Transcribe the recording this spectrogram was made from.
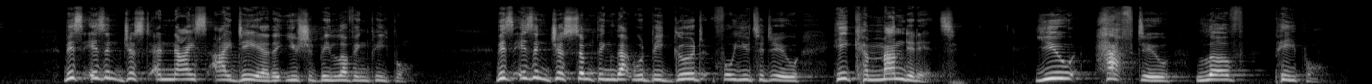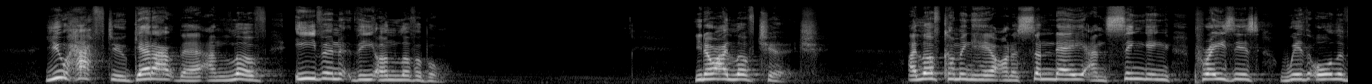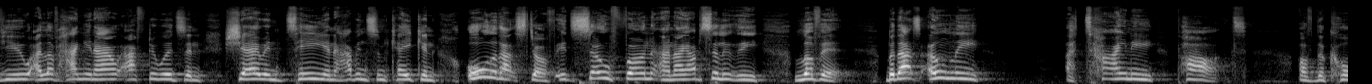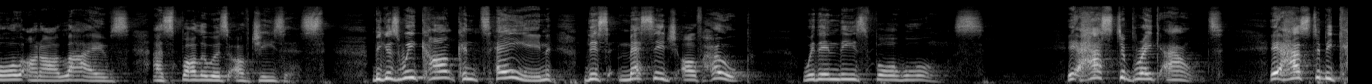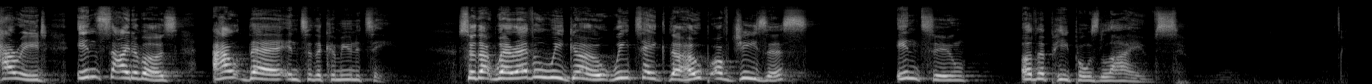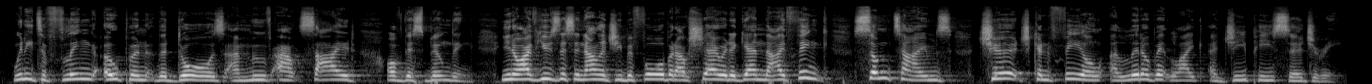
This isn't just a nice idea that you should be loving people. This isn't just something that would be good for you to do. He commanded it. You have to love people. You have to get out there and love even the unlovable. You know, I love church. I love coming here on a Sunday and singing praises with all of you. I love hanging out afterwards and sharing tea and having some cake and all of that stuff. It's so fun and I absolutely love it. But that's only a tiny part of the call on our lives as followers of Jesus. Because we can't contain this message of hope within these four walls. It has to break out. It has to be carried inside of us out there into the community. So that wherever we go, we take the hope of Jesus into other people's lives. We need to fling open the doors and move outside of this building. You know, I've used this analogy before, but I'll share it again that I think sometimes church can feel a little bit like a GP surgery.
